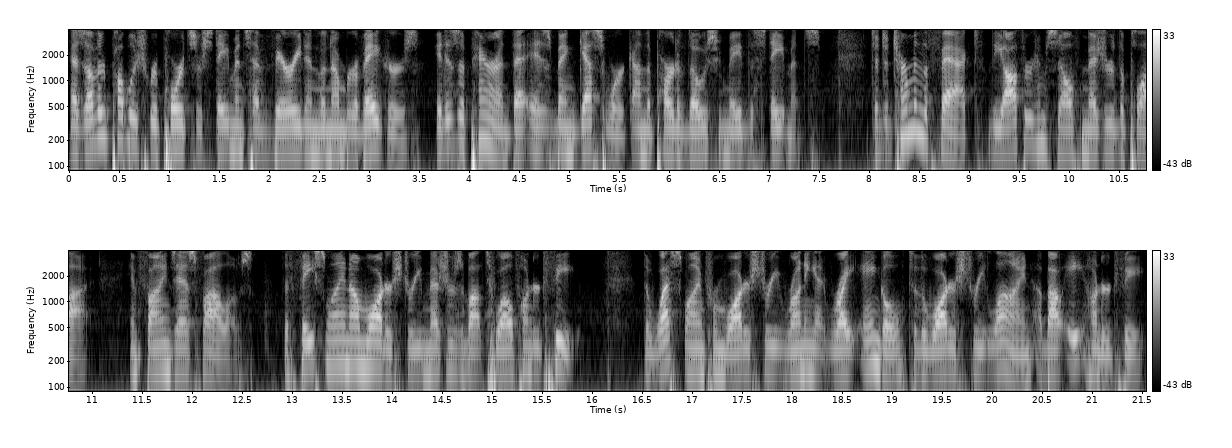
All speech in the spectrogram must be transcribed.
As other published reports or statements have varied in the number of acres, it is apparent that it has been guesswork on the part of those who made the statements. To determine the fact, the author himself measured the plot and finds as follows The face line on Water Street measures about 1,200 feet. The west line from Water Street running at right angle to the Water Street line about 800 feet.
